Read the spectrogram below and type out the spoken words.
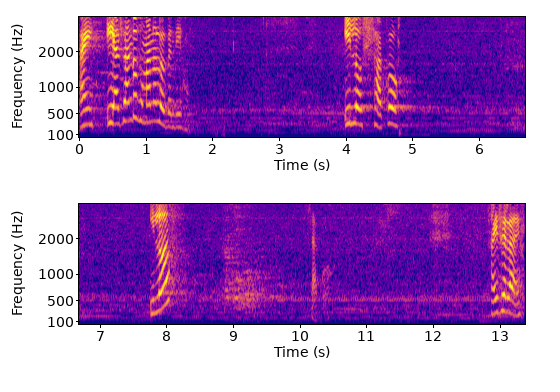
Ahí. Y alzando su mano los bendijo. Y los sacó. ¿Y los? Sacó. Ahí se la dejo.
